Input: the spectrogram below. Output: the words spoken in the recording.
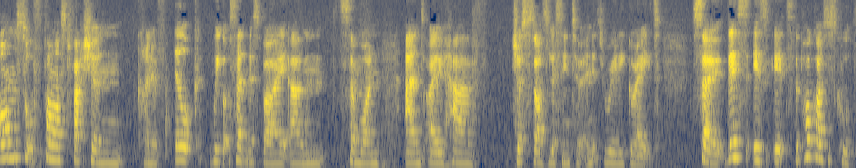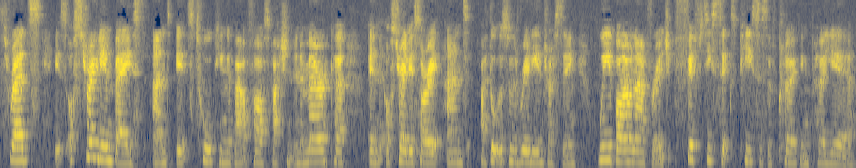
on the sort of fast fashion kind of ilk, we got sent this by um, someone and I have just started listening to it and it's really great. So this is, it's the podcast is called Threads. It's Australian based and it's talking about fast fashion in America, in Australia, sorry, and I thought this was really interesting. We buy on average 56 pieces of clothing per year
